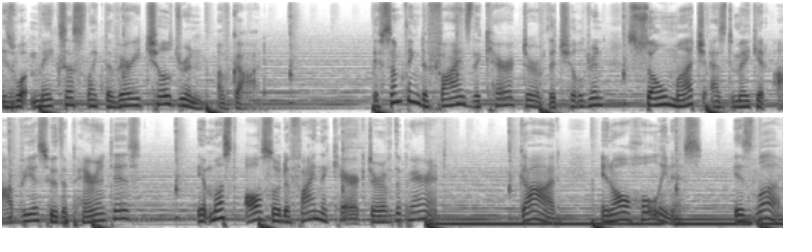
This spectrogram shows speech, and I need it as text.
is what makes us like the very children of God. If something defines the character of the children so much as to make it obvious who the parent is, it must also define the character of the parent. God, in all holiness, is love.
